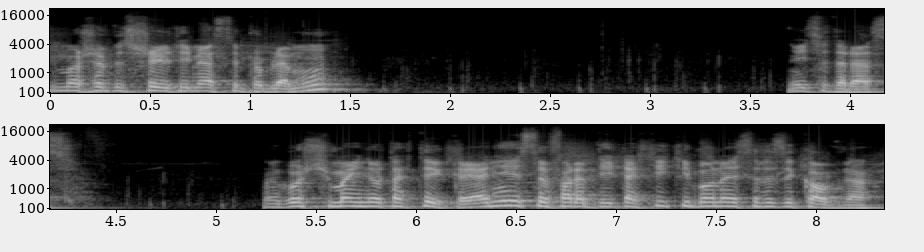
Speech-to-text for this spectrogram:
I może wystrzelił tym miastem problemu. No i co teraz? No gościu ma inną taktykę. Ja nie jestem farem tej taktyki, bo ona jest ryzykowna.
